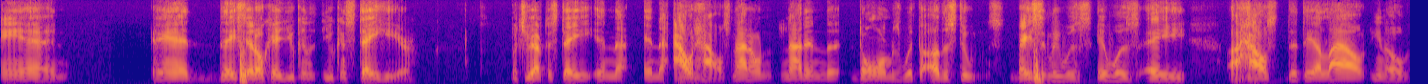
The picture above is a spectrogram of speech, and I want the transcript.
and and they said okay you can you can stay here, but you have to stay in the in the outhouse, not on not in the dorms with the other students. Basically, was it was a a house that they allowed you know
